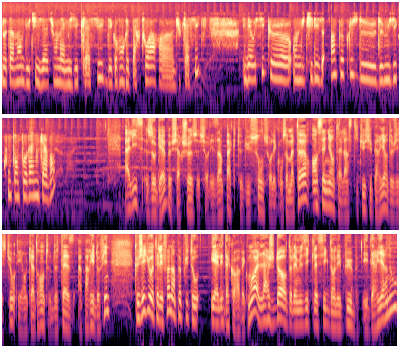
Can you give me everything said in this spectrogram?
notamment de l'utilisation de la musique classique, des grands répertoires du classique. Il y a aussi que on utilise un peu plus de musique contemporaine qu'avant. Alice Zogeb, chercheuse sur les impacts du son sur les consommateurs, enseignante à l'Institut supérieur de gestion et encadrante de thèse à Paris-Dauphine, que j'ai eu au téléphone un peu plus tôt. Et elle est d'accord avec moi, l'âge d'or de la musique classique dans les pubs est derrière nous,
